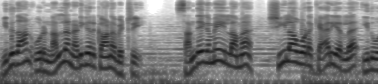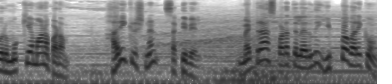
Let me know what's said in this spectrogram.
இதுதான் ஒரு நல்ல நடிகருக்கான வெற்றி. சந்தேகமே இல்லாம ஷீலாவோட கேரியர்ல இது ஒரு முக்கியமான படம். ஹரிகிருஷ்ணன் சக்திவேல். மெட்ராஸ் படத்துல இருந்து இப்ப வரைக்கும்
